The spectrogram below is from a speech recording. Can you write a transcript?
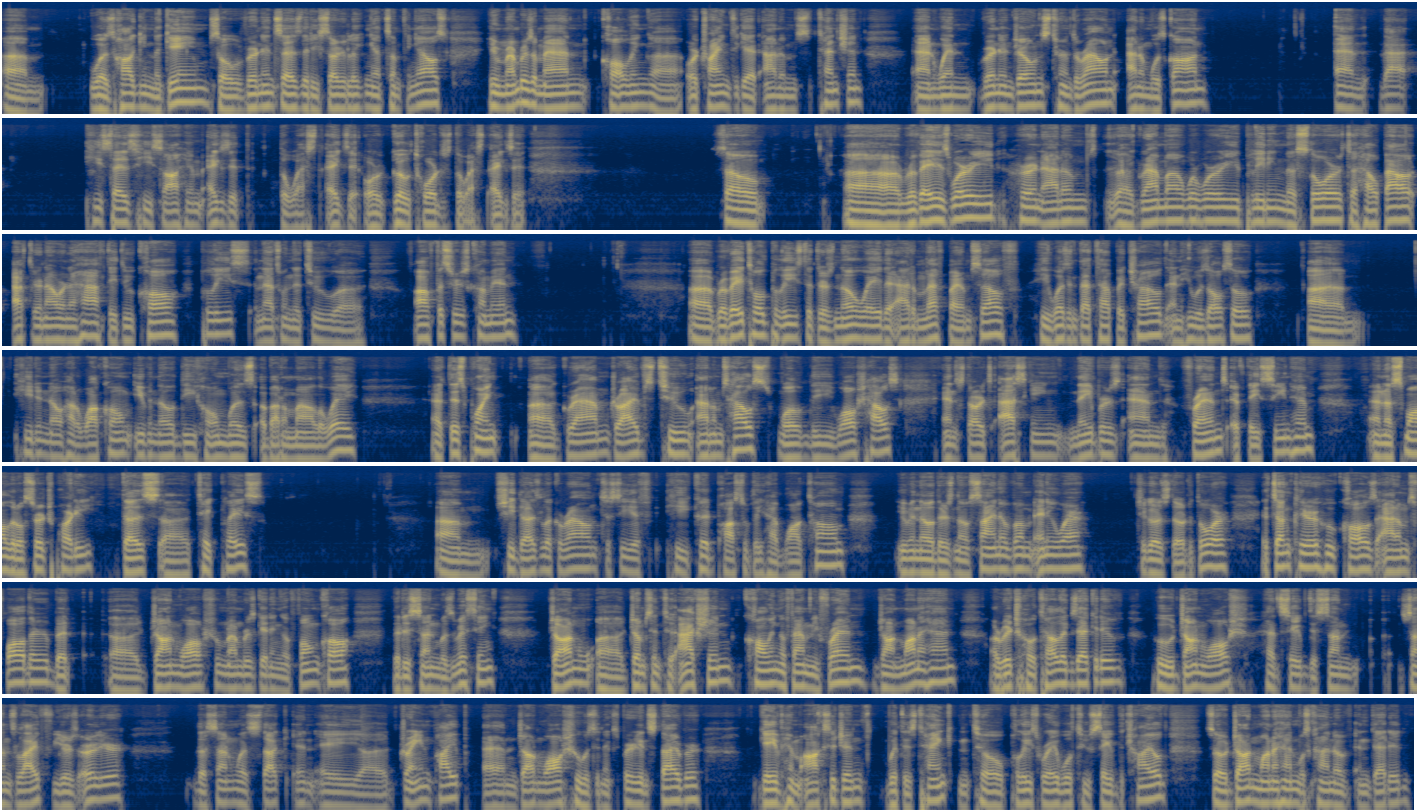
um, was hogging the game. So Vernon says that he started looking at something else. He remembers a man calling uh, or trying to get Adam's attention. And when Vernon Jones turns around, Adam was gone. And that he says he saw him exit the west exit or go towards the west exit. So uh, Reve is worried. Her and Adam's uh, grandma were worried, pleading the store to help out. After an hour and a half, they do call police, and that's when the two uh, officers come in. Uh, Reve told police that there's no way that Adam left by himself. He wasn't that type of child, and he was also um, he didn't know how to walk home, even though the home was about a mile away. At this point, uh, Gram drives to Adam's house, well, the Walsh house, and starts asking neighbors and friends if they've seen him. And a small little search party does uh, take place. Um, she does look around to see if he could possibly have walked home, even though there's no sign of him anywhere. She goes door to door. It's unclear who calls Adam's father, but uh, John Walsh remembers getting a phone call that his son was missing. John uh, jumps into action, calling a family friend, John Monahan, a rich hotel executive who John Walsh had saved his son son's life years earlier. The son was stuck in a uh, drain pipe, and John Walsh, who was an experienced diver, gave him oxygen with his tank until police were able to save the child. So John Monahan was kind of indebted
